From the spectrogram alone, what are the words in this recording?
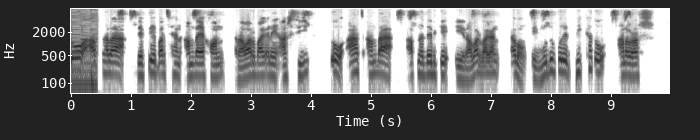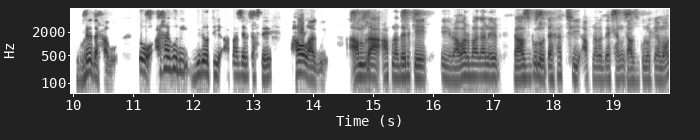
তো আপনারা দেখতেই পাচ্ছেন, আমরা এখন রাবার বাগানে আসছি। তো আজ আমরা আপনাদেরকে এই রাবার বাগান এবং এই মধুপুরের বিখ্যাত আনারস ঘুরে দেখাবো। তো আশা করি ভিডিওটি আপনাদের কাছে ভালো লাগবে। আমরা আপনাদেরকে এই রাবার বাগানের গাছগুলো দেখাচ্ছি। আপনারা দেখেন গাছগুলো কেমন।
